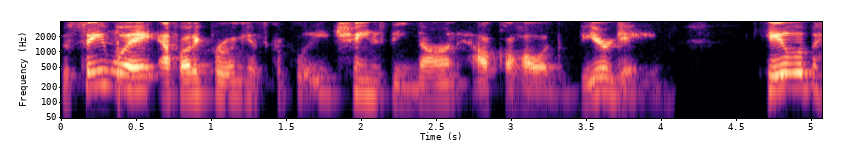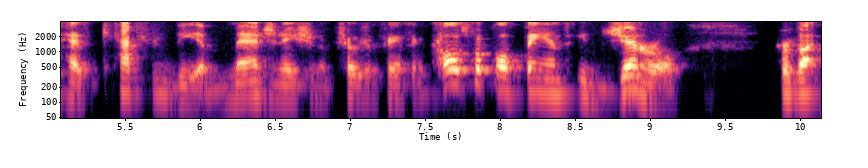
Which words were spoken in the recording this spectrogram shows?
The same way Athletic Brewing has completely changed the non alcoholic beer game, Caleb has captured the imagination of Trojan fans and college football fans in general, provi-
